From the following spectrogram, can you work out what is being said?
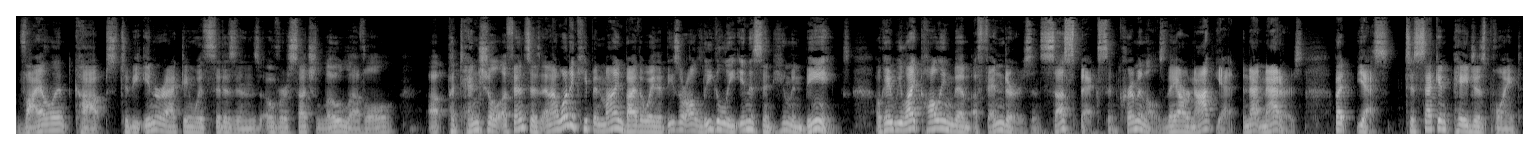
violent cops to be interacting with citizens over such low level uh, potential offenses. And I want to keep in mind, by the way, that these are all legally innocent human beings. Okay, we like calling them offenders and suspects and criminals. They are not yet, and that matters. But yes, to second Paige's point,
